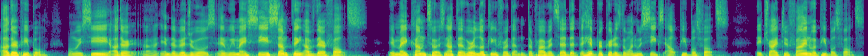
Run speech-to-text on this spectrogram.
other people, when we see other uh, individuals, and we may see something of their faults. It may come to us, not that we're looking for them. The Prophet said that the hypocrite is the one who seeks out people's faults. They try to find what people's faults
